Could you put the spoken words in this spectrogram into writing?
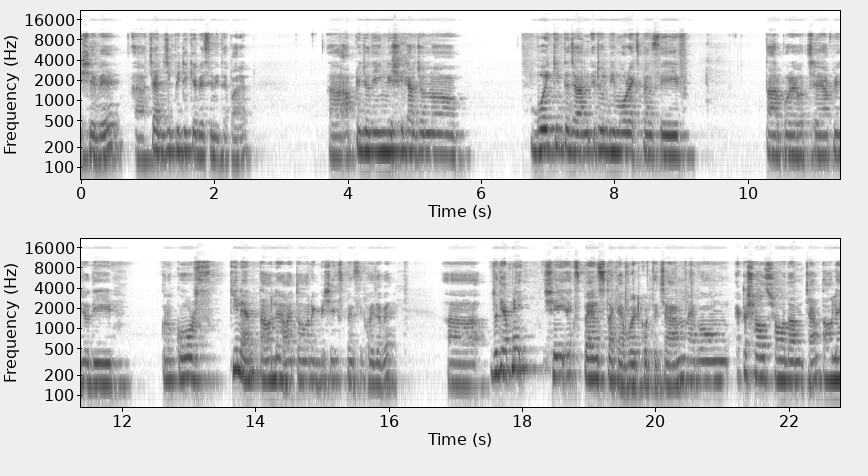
হিসেবে চ্যাট জিপিটিকে বেছে নিতে পারেন। আপনি যদি ইংলিশ শেখার জন্য বই কিনতে যান it will be more expensive তারপরে হচ্ছে আপনি যদি কোনো কোর্স কিনেন, তাহলে হয়তো অনেক বেশি এক্সপেন্সিভ হয়ে যাবে। যদি আপনি সেই এক্সপেন্সটাকে অ্যাভয়েড করতে চান এবং একটা সহজ সমাধান চান, তাহলে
